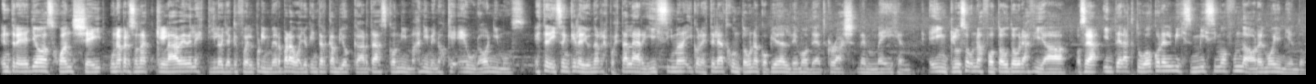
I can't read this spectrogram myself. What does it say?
Entre ellos Juan Shade, una persona clave del estilo ya que fue el primer paraguayo que intercambió cartas con ni más ni menos que Euronymous. Este dicen que le dio una respuesta larguísima y con este le adjuntó una copia del demo Dead Crush de Mayhem e incluso una foto autografiada. O sea, interactuó con el mismísimo fundador del movimiento.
